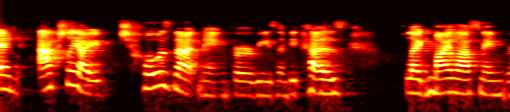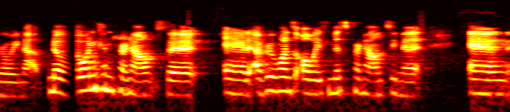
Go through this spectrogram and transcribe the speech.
and actually, I chose that name for a reason because, like, my last name growing up, no one can pronounce it, and everyone's always mispronouncing it, and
